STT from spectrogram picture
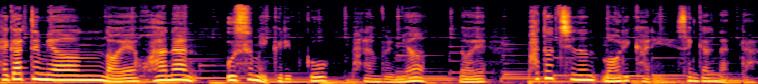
해가 뜨면 너의 환한 웃음이 그립고 바람 불면 너의 파도 치는 머리칼이 생각난다.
